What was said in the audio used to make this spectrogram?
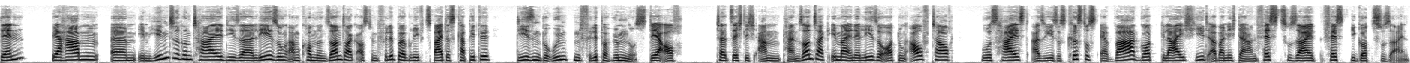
Denn wir haben ähm, im hinteren Teil dieser Lesung am kommenden Sonntag aus dem Philipperbrief, zweites Kapitel, diesen berühmten Philipper-Hymnus, der auch tatsächlich am Palmsonntag immer in der Leseordnung auftaucht, wo es heißt, also Jesus Christus, er war Gott gleich, hielt aber nicht daran fest zu sein, fest wie Gott zu sein.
